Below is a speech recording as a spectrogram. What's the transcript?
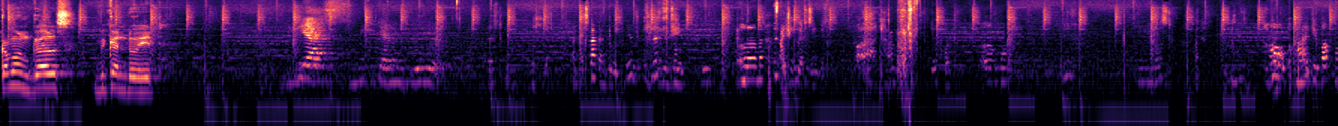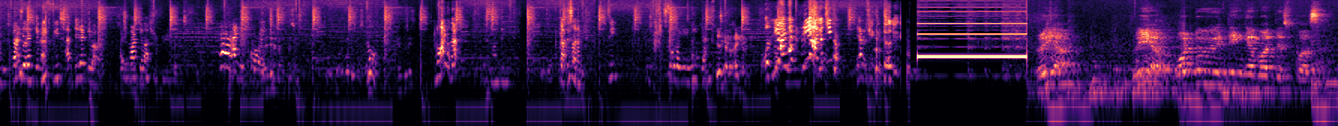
Come on, girls. We can do it. Yes, we can do it. Oh, oh I give up on. I give up. I give up. I give up. I give up. Ria, Ria, what do you think about this person?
